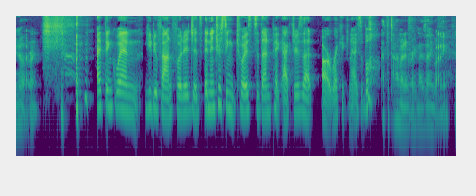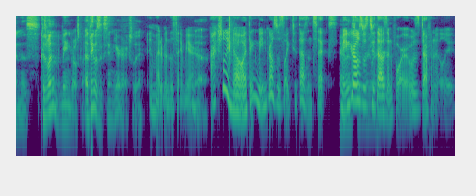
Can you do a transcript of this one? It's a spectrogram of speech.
You know that, right? I think when you do found footage, it's an interesting choice to then pick actors that are recognizable. At the time, I didn't recognize anybody in this. Because when did Mean Girls come? I think it was the same year, actually. It might have been the same year. Yeah. Actually, no. I think Mean Girls was like 2006. Yeah, mean Girls was was regular hair. 2004. It was definitely.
